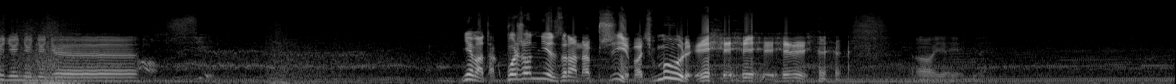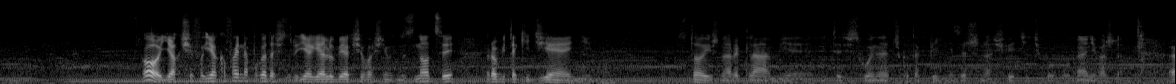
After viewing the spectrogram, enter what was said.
Nie, nie, nie, nie, nie. Nie ma tak porządnie z rana przyjebać w mury. Ojej. O, jak się, jaka fajna pogoda się, jak ja lubię jak się właśnie z nocy robi taki dzień. Stoisz na reklamie i to słoneczko tak pięknie zaczyna świecić ogóle. E, nieważne. Eee,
